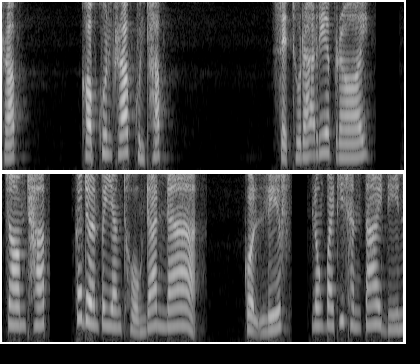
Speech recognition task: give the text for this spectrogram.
ครับ ขอบคุณครับคุณทัพ เสร็จธุระเรียบร้อย จอมทัพก็เดินไปยังโถงด้านหน้า กดลิฟต์ลงไปที่ชั้นใต้ดิน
